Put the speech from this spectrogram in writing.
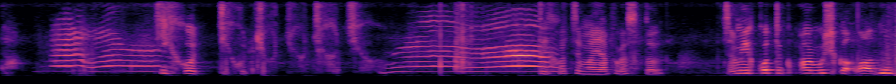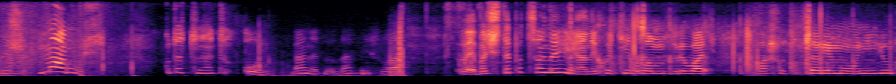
хорошо. Тихо, тихо, тихо, тихо, тихо, тихо. Тихо, це моя просто. Це мій котик Маруська. Ладно, біжи. Марусь! Куди ти не ту? Ой, я не туди пішла. Вибачте, пацани, я не хотіла вам зривати вашу церемонію.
